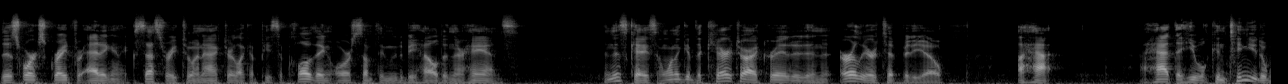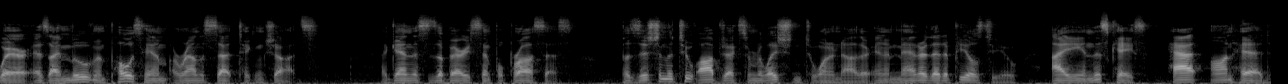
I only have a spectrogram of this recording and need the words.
This works great for adding an accessory to an actor like a piece of clothing or something to be held in their hands. In this case, I want to give the character I created in an earlier tip video a hat. A hat that he will continue to wear as I move and pose him around the set taking shots. Again, this is a very simple process. Position the two objects in relation to one another in a manner that appeals to you, i.e. in this case, hat on head.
